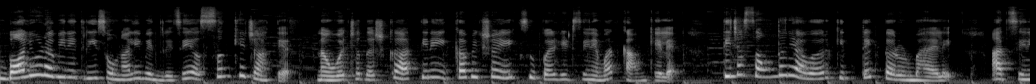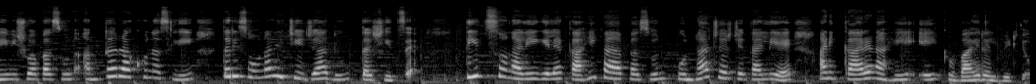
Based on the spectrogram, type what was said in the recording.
बॉलिवूड अभिनेत्री सोनाली बेंद्रेचे असंख्य चाहते. आहेत नव्वदच्या दशकात तिने एकापेक्षा एक सुपरहिट सिनेमात काम केलंय. तिच्या सौंदर्यावर कित्येक तरुण भाळले. आज सिनेविश्वापासून अंतर राखून असली तरी सोनालीची जादू तशीच आहे. तीच सोनाली गेल्या काही काळापासून पुन्हा चर्चेत आली आहे आणि कारण आहे एक व्हायरल व्हिडिओ.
